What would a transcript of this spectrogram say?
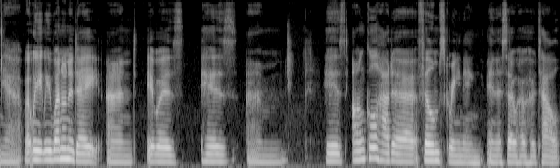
Yeah, but we we went on a date and it was his um his uncle had a film screening in a Soho hotel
